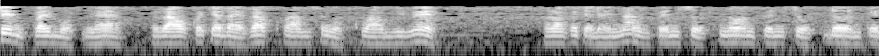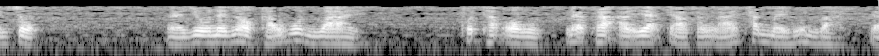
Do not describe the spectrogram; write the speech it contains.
สิ้นไปหมดแล้ว เราก็จะได้รับความสงบความวิเวก เราก็จะได้นั่งเป็นสุขนอนเป็นสุขเดินเป็นสุขอยู่ในโลกเขาวุ่นวาย พุทธองค์และพระอริยะเจ้าทั้งหลายท่านไม่วุ่นวาย แต่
